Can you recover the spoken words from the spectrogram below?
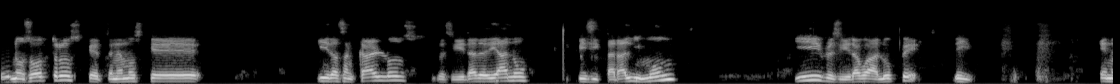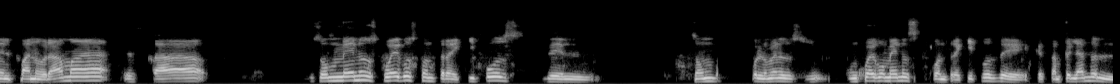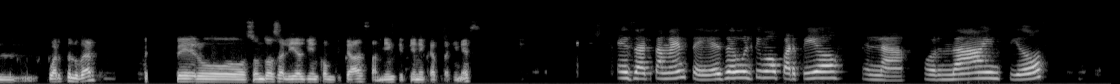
Nosotros que tenemos que ir a San Carlos, recibir a Herediano, visitar a Limón y recibir a Guadalupe. Y en el panorama está son menos juegos contra equipos del son por lo menos un juego menos contra equipos de que están peleando el cuarto lugar pero son dos salidas bien complicadas también que tiene Cartaginés. Exactamente ese último partido en la jornada 22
